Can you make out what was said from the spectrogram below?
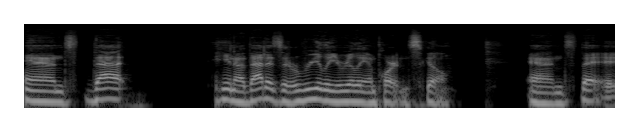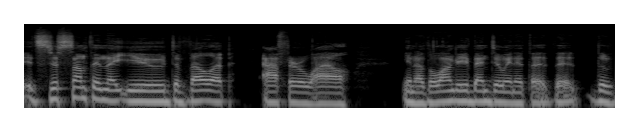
And that, you know, that is a really, really important skill. And that it's just something that you develop after a while. You know, the longer you've been doing it, the the the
